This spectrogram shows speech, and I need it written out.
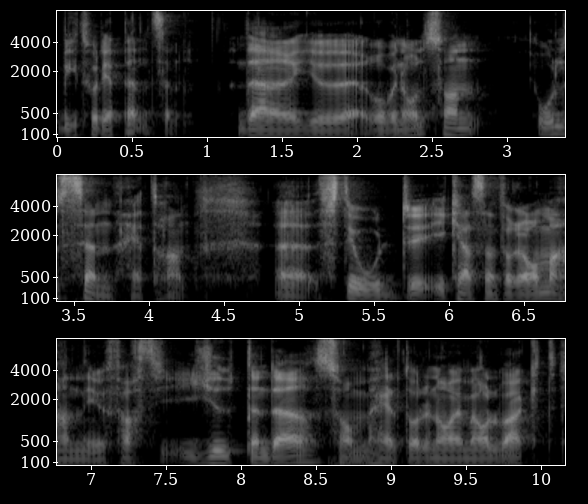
Victoria Pelsen. Där ju Robin Olsson, Olsen heter han, stod i kassen för Roma. Han är ju fastgjuten där som helt ordinarie målvakt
